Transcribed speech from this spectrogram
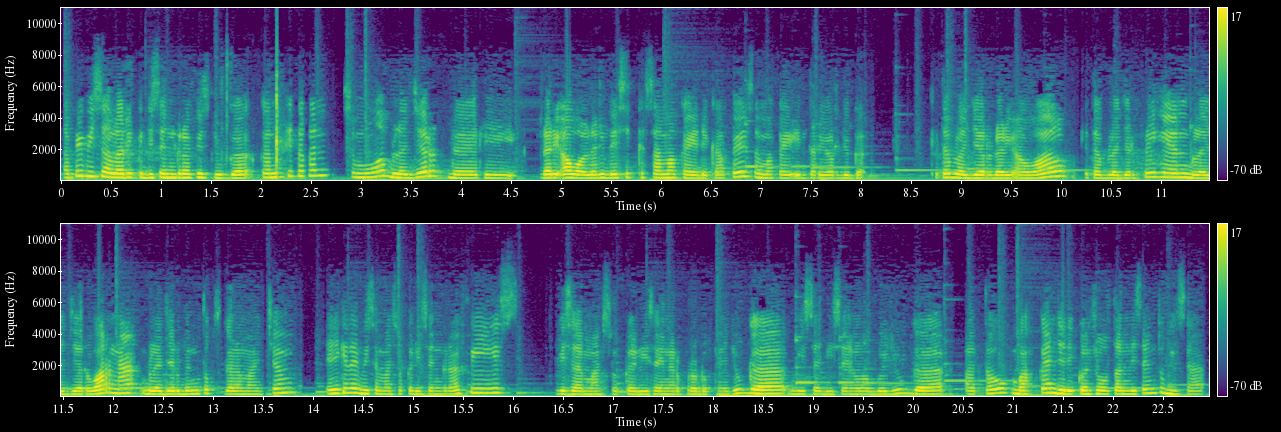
tapi bisa lari ke desain grafis juga karena kita kan semua belajar dari dari awal dari basic ke sama kayak DKV sama kayak interior juga kita belajar dari awal kita belajar freehand belajar warna belajar bentuk segala macam jadi kita bisa masuk ke desain grafis bisa masuk ke desainer produknya juga bisa desain logo juga atau bahkan jadi konsultan desain tuh bisa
